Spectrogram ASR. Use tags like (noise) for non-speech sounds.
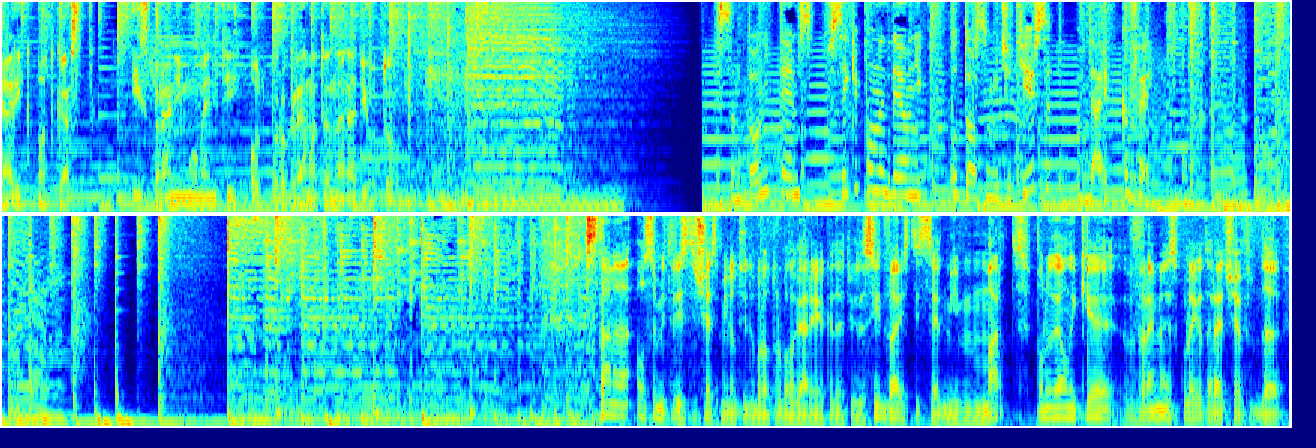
Дарик подкаст. Избрани моменти от програмата на радиото. С Антони Темс всеки понеделник от 8.40 в Дарик кафе. Стана 8.36 минути. Добро утро, България, където и да си. 27 март. Понеделник е време с колегата Речев да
